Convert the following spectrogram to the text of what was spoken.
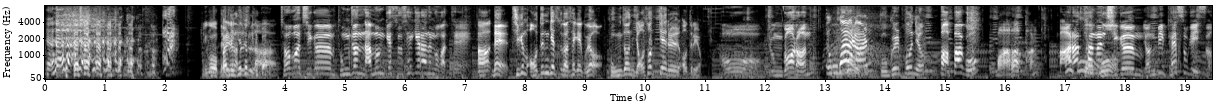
이거 빨리 슬슬 해석해봐 나. 저거 지금 동전 남은 개수 3개라는 것 같아 아, 네. 지금 얻은 개수가 3개고요. 동전 6개를 얻으래요. 오 중거런 용가란 구글 번역. 빠빠고 마라탕? 마라탕은 오, 오. 지금 연비 뱃속에 있어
